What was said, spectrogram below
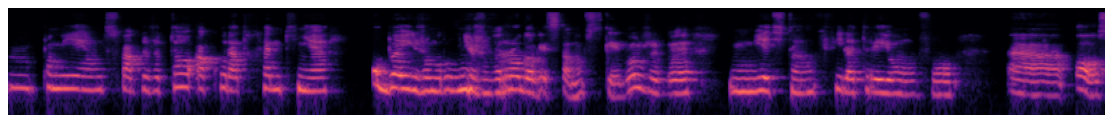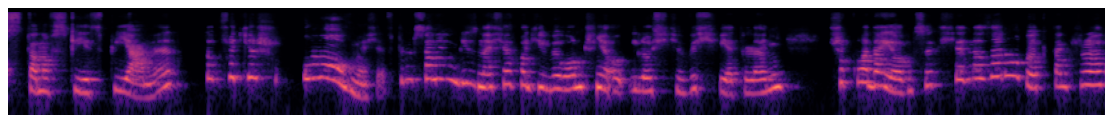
mm, pomijając fakt, że to akurat chętnie obejrzą również wrogowie Stanowskiego, żeby mieć tę chwilę triumfu, e, o, Stanowski jest pijany, to przecież umówmy się, w tym samym biznesie chodzi wyłącznie o ilość wyświetleń przekładających się na zarobek. Także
